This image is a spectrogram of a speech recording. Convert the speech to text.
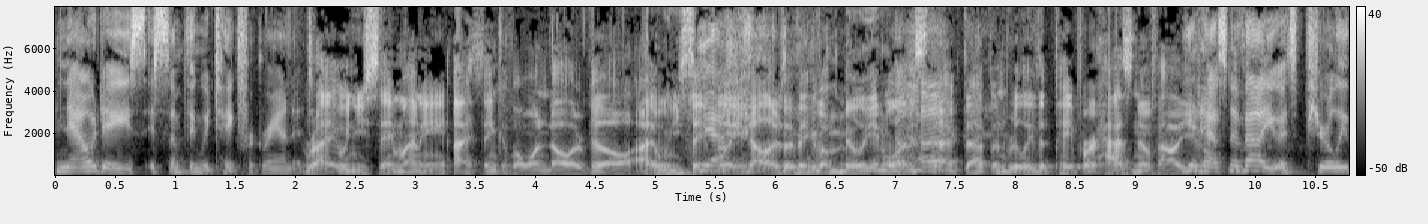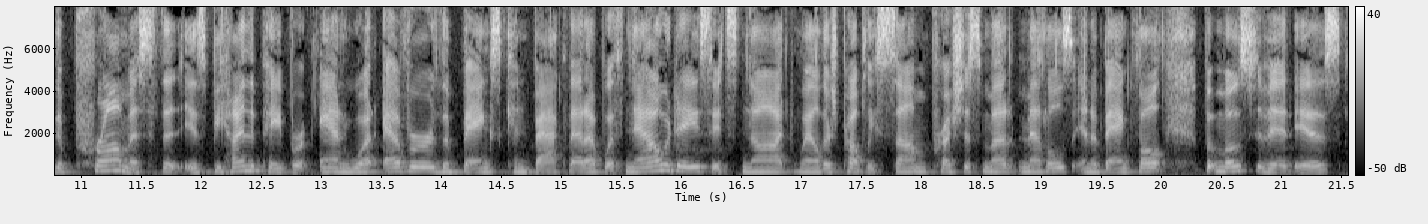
Nowadays, it's something we take for granted. Right. When you say money, I think of a one dollar bill. I, when you say Yeah. Uh-huh. a million dollars, I think of a million ones stacked up, and really the paper has no value. It has no value. It's purely the promise that is behind the paper and whatever the banks can back that up with. Nowadays, it's not, well, there's probably some precious metals in a bank vault, but most of it is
